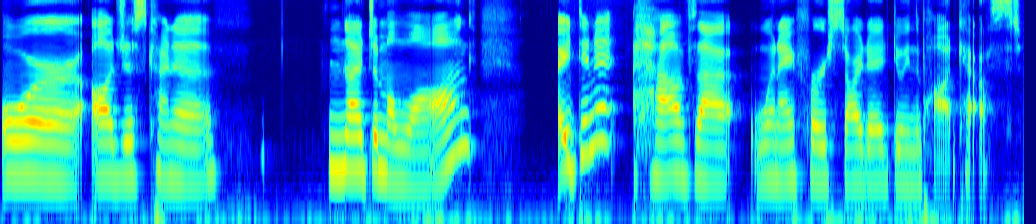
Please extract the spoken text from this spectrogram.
or I'll just kind of nudge them along. I didn't have that when I first started doing the podcast.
